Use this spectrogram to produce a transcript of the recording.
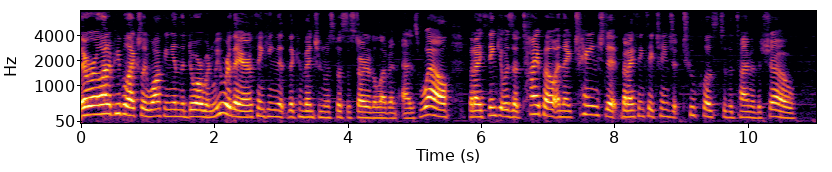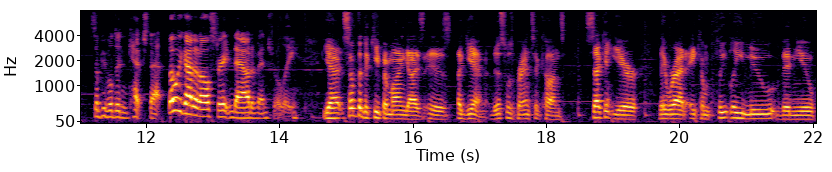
There were a lot of people actually walking in the door when we were there thinking that the convention was supposed to start at 11 as well, but I think it was a typo and they changed it, but I think they changed it too close to the time of the show, so people didn't catch that. But we got it all straightened out eventually. Yeah, something to keep in mind, guys, is again, this was Branson Con's second year. They were at a completely new venue.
